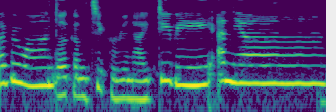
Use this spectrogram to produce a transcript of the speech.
everyone! Welcome to Korean Eye TV! Annyeong!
